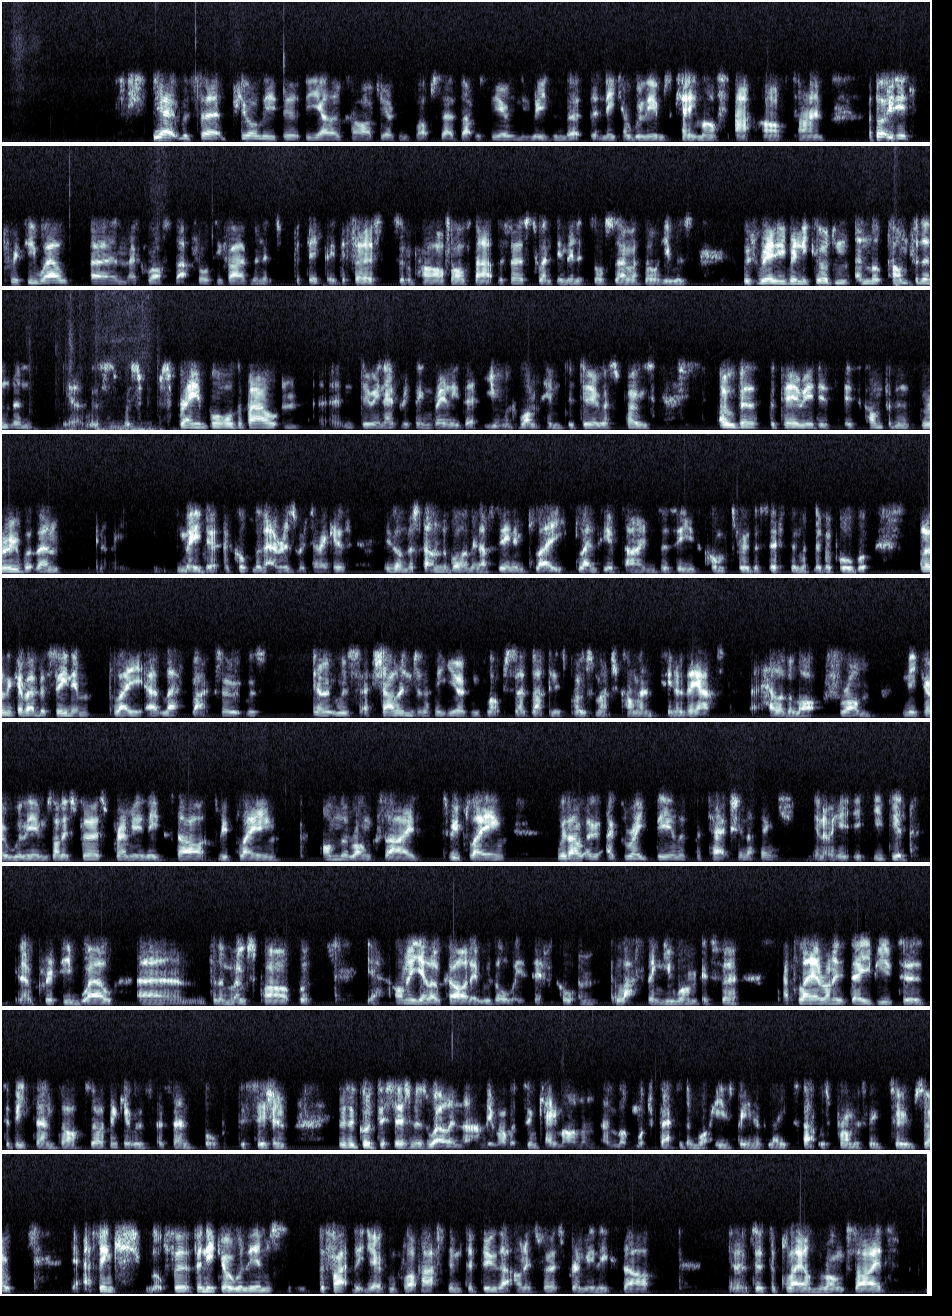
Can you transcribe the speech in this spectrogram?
Yeah, it was uh, purely the, the, yellow card. Jurgen Klopp said that was the only reason that, that Neco Williams came off at half time. I thought he did pretty well um, across that 45 minutes, particularly the first sort of half of that. The first 20 minutes or so, I thought he was was really, really good and, and looked confident and you know was was spraying balls about and, and doing everything really that you would want him to do. I suppose over the period his, his confidence grew, but then you know he made a, a, couple of errors, which I think is is understandable. I mean, I've seen him play plenty of times as he's come through the system at Liverpool, but I don't think I've ever seen him play at left back. So it was, you know, it was a challenge, and I think Jurgen Klopp said that in his post match comments. You know, they asked a hell of a lot from Neco Williams on his first Premier League start to be playing on the wrong side, to be playing without a, a great deal of protection. I think you know he he did you know pretty well um, for the most part, but yeah, on a yellow card, it was always difficult, and the last thing you want is for a player on his debut to, to be sent off. So I think it was a sensible decision. It was a good decision as well in that Andy Robertson came on and, and looked much better than what he's been of late. So that was promising too. So yeah, I think look for, for Neco Williams, the fact that Jurgen Klopp asked him to do that on his first Premier League start, you know, to, to play on the wrong side,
